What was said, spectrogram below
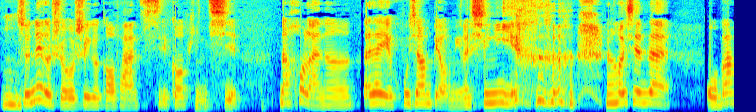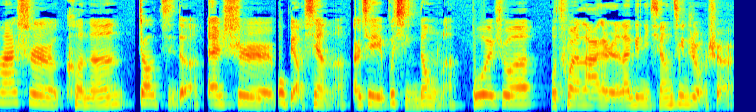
嗯所以那个时候是一个高发期、高频期。那后来呢，大家也互相表明了心意，然后现在。我爸妈是可能着急的，但是不表现了，而且也不行动了，不会说我突然拉个人来跟你相亲这种事儿。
